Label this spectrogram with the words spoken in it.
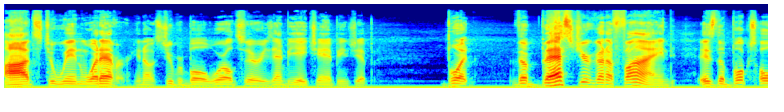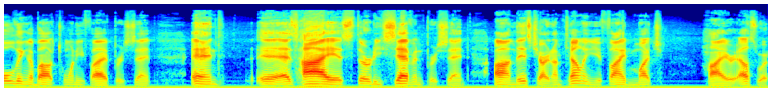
odds to win whatever, you know, Super Bowl, World Series, NBA championship. But the best you're going to find is the books holding about 25%. And as high as 37% on this chart. I'm telling you, you find much higher elsewhere.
